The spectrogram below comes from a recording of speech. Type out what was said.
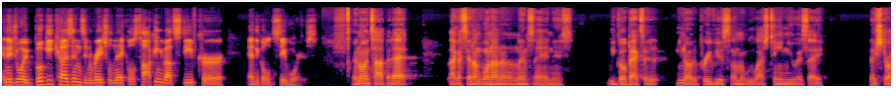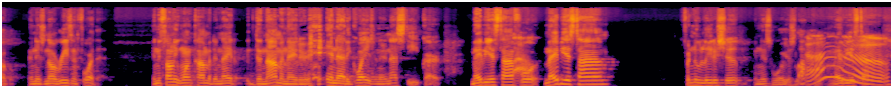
and enjoy Boogie Cousins and Rachel Nichols talking about Steve Kerr and the Golden State Warriors. And on top of that, like I said, I'm going out on a limb saying this. We go back to you know the previous summer. We watched Team USA. They struggle, and there's no reason for that. And it's only one common denominator, denominator in that equation, and that's Steve Kerr. Maybe it's time Wow. for maybe it's time for new leadership in this Warriors locker room. Maybe it's time. Oh.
